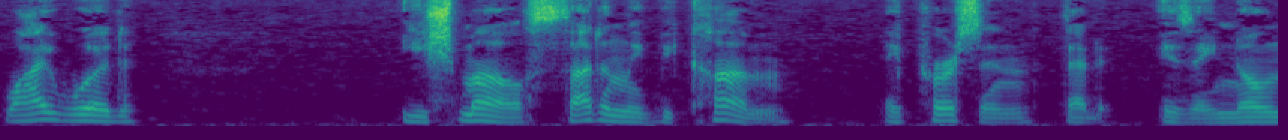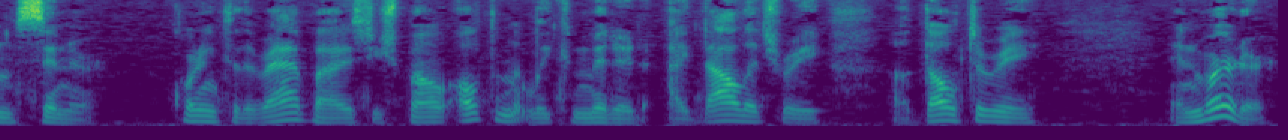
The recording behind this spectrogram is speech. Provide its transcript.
Why would Ishmael suddenly become a person that is a known sinner? According to the rabbis, Ishmael ultimately committed idolatry, adultery, and murder.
